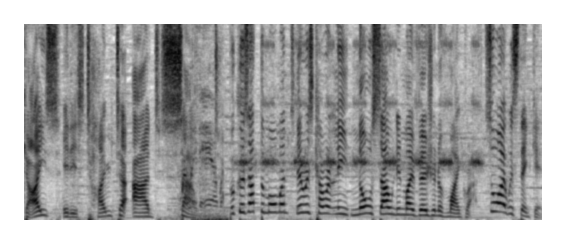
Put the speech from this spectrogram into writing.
Guys, it is time to add sound. Because at the moment, there is currently no sound in my version of Minecraft. So I was thinking,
